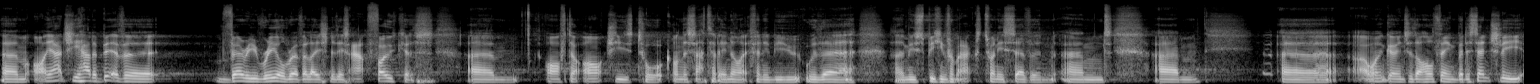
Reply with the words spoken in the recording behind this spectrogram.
Um, I actually had a bit of a very real revelation of this at Focus um, after Archie's talk on the Saturday night. If any of you were there, um, he was speaking from Acts 27, and um, uh, I won't go into the whole thing, but essentially,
